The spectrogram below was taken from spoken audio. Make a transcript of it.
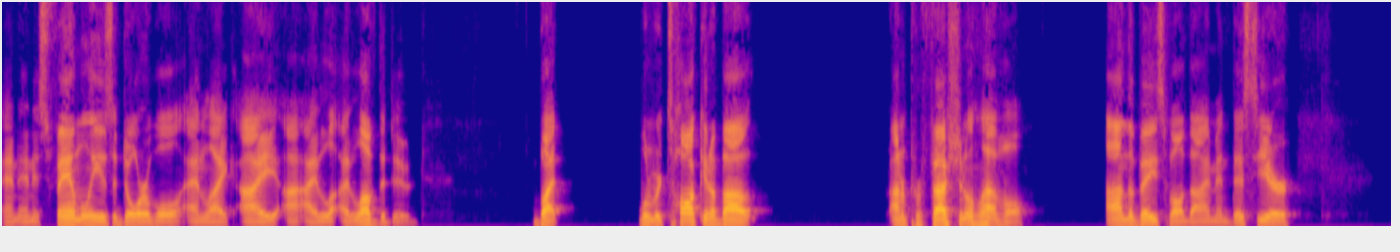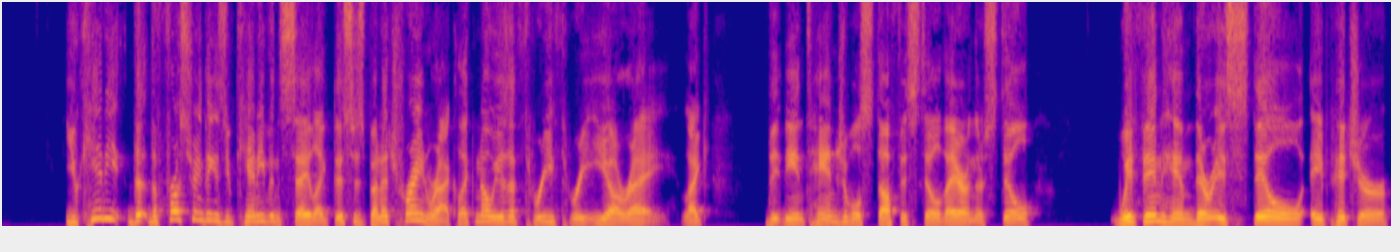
and and his family is adorable, and like I I I, I love the dude. But when we're talking about on a professional level on the baseball diamond this year, you can't. E- the the frustrating thing is you can't even say like this has been a train wreck. Like no, he has a three three ERA. Like the the intangible stuff is still there, and there's still within him there is still a pitcher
